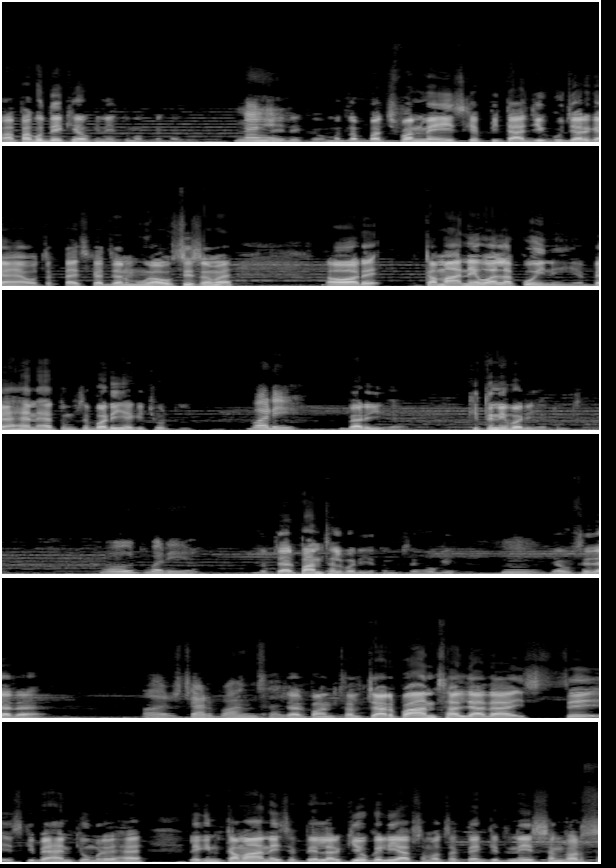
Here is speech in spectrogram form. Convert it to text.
पापा को देखे हो कि नहीं तुम अपने कभी नहीं। नहीं देखे हो। मतलब बचपन में ही इसके पिताजी गुजर गए हैं हो सकता है इसका जन्म हुआ उसी समय। और कमाने वाला कोई नहीं है। बहन है तुमसे बड़ी है कि छोटी? बड़ी। बड़ी है। कितनी बड़ी है तुमसे? बहुत बड़ी है। मतलब चार पाँच साल बड़ी है तुमसे होगी? हम्म। या उससे ज़्यादा है? और चार पाँच साल। चार पाँच साल। चार पाँच साल ज़्यादा इससे इसकी बहन की उम्र है लेकिन कमा नहीं सकते। लड़कियों के लिए आप समझ सकते हैं कितने संघर्ष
